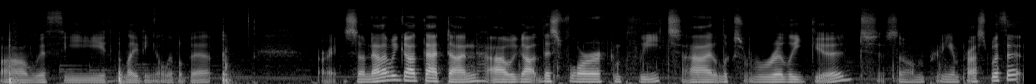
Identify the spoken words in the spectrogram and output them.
uh, with the lighting a little bit. Alright, so now that we got that done, uh, we got this floor complete. Uh, it looks really good, so I'm pretty impressed with it.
